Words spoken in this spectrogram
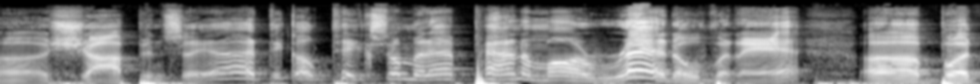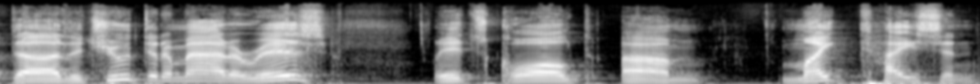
uh, a shop and say, I think I'll take some of that Panama Red over there. Uh, but uh, the truth of the matter is, it's called um, Mike Tyson.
